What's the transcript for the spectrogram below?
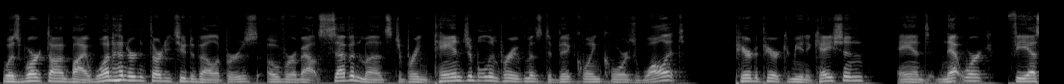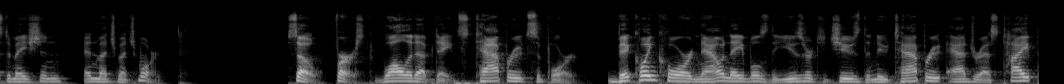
was worked on by 132 developers over about seven months to bring tangible improvements to Bitcoin Core's wallet, peer to peer communication, and network, fee estimation, and much, much more. So, first, wallet updates, Taproot support. Bitcoin Core now enables the user to choose the new Taproot address type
